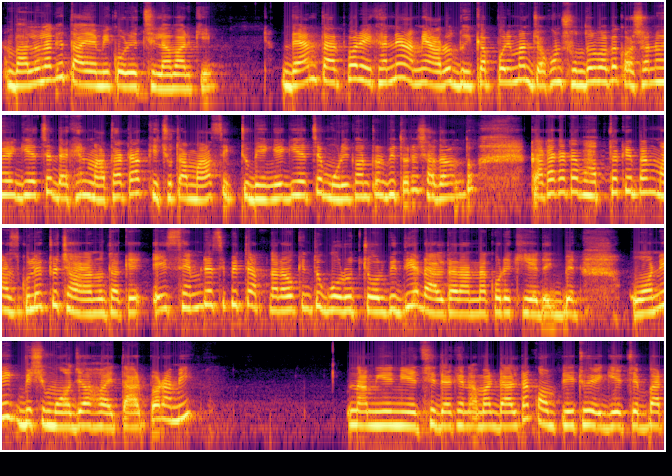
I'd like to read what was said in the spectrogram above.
ভালো লাগে তাই আমি করেছিলাম আর কি। দেন তারপর এখানে আমি আরও দুই কাপ পরিমাণ যখন সুন্দরভাবে কষানো হয়ে গিয়েছে, দেখেন মাথাটা কিছুটা মাছ একটু ভেঙে গিয়েছে মুড়িঘণ্টর ভিতরে সাধারণত কাটা কাটা ভাব থাকে এবং মাছগুলো একটু ছাড়ানো থাকে। এই সেম রেসিপিতে আপনারাও কিন্তু গরুর চর্বি দিয়ে ডালটা রান্না করে খেয়ে দেখবেন। অনেক বেশি মজা হয়। তারপর আমি নামিয়ে নিয়েছি। দেখেন, আমার ডালটা কমপ্লিট হয়ে গিয়েছে বাট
